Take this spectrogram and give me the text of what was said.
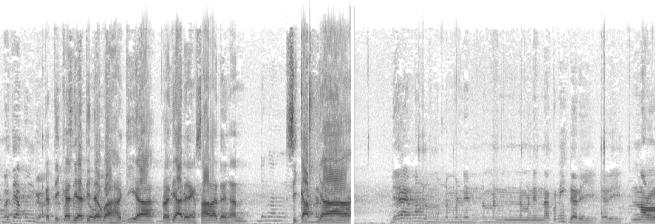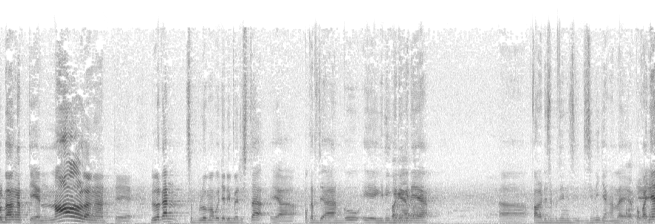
berarti aku enggak Ketika Cuma dia sedih tidak doang. bahagia, berarti ada yang salah dengan dengan sikapnya. Dia emang nem- nemenin nemenin nemenin aku nih dari dari nol banget ya nol banget ya dulu kan sebelum aku jadi barista ya pekerjaanku eh gini Sebagai gini gini ya. Eh, kalau disebutin di sini jangan lah ya. Oke. pokoknya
